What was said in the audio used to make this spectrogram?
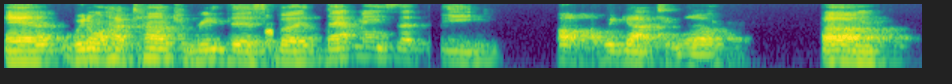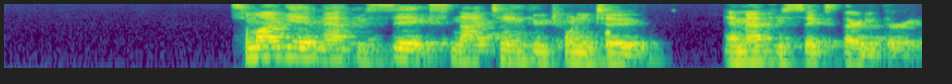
And we don't have time to read this, but that means that the oh, we got to though. Um, somebody get Matthew 6, 19 through 22 and Matthew 6, 33.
